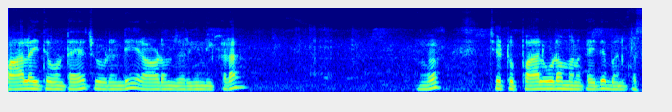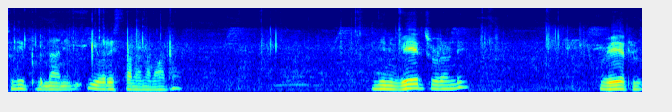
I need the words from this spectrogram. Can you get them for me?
పాలైతే ఉంటాయో చూడండి రావడం జరిగింది ఇక్కడ. ఇంకా చెట్టు పాలు కూడా మనకైతే వస్తుంది. ఇప్పుడు దానికి వివరిస్తానన్నమాట. దీని వేరు చూడండి వేర్లు.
